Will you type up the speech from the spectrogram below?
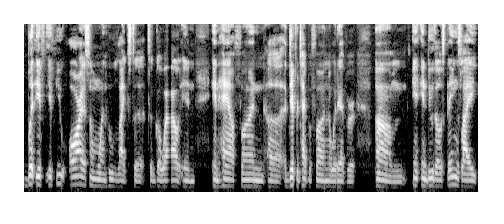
But if if you are someone who likes to to go out and and have fun, uh, a different type of fun or whatever, um, and, and do those things like,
